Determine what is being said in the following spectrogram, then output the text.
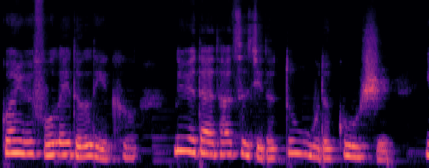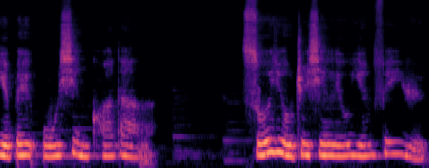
关于弗雷德里克虐待他自己的动物的故事也被无限夸大了。所有这些流言蜚语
